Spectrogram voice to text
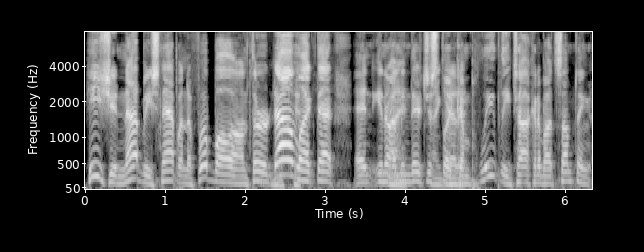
He should not be snapping the football on third down like that." And you know, I mean, they're just get like completely talking about something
